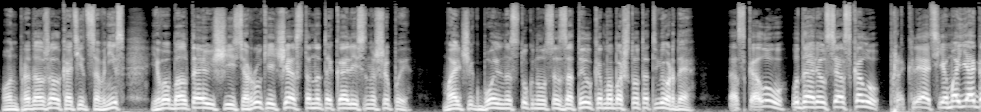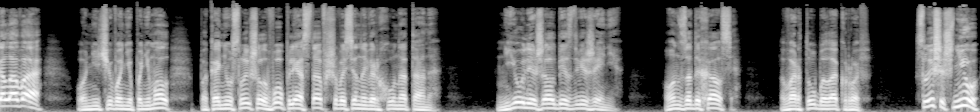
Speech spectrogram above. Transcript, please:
Он продолжал катиться вниз, его болтающиеся руки часто натыкались на шипы. Мальчик больно стукнулся затылком обо что-то твердое. «О скалу! Ударился о скалу! Проклятье, моя голова!» Он ничего не понимал, пока не услышал вопли оставшегося наверху Натана. Нью лежал без движения. Он задыхался. Во рту была кровь. «Слышишь, Нью?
